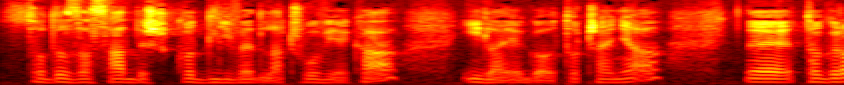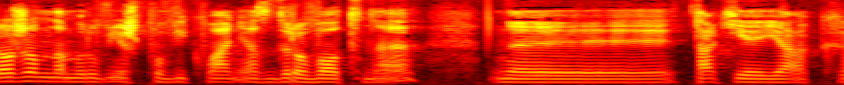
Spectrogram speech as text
co do zasady szkodliwe dla człowieka i dla jego otoczenia. E, to grożą nam również powikłania zdrowotne, takie jak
